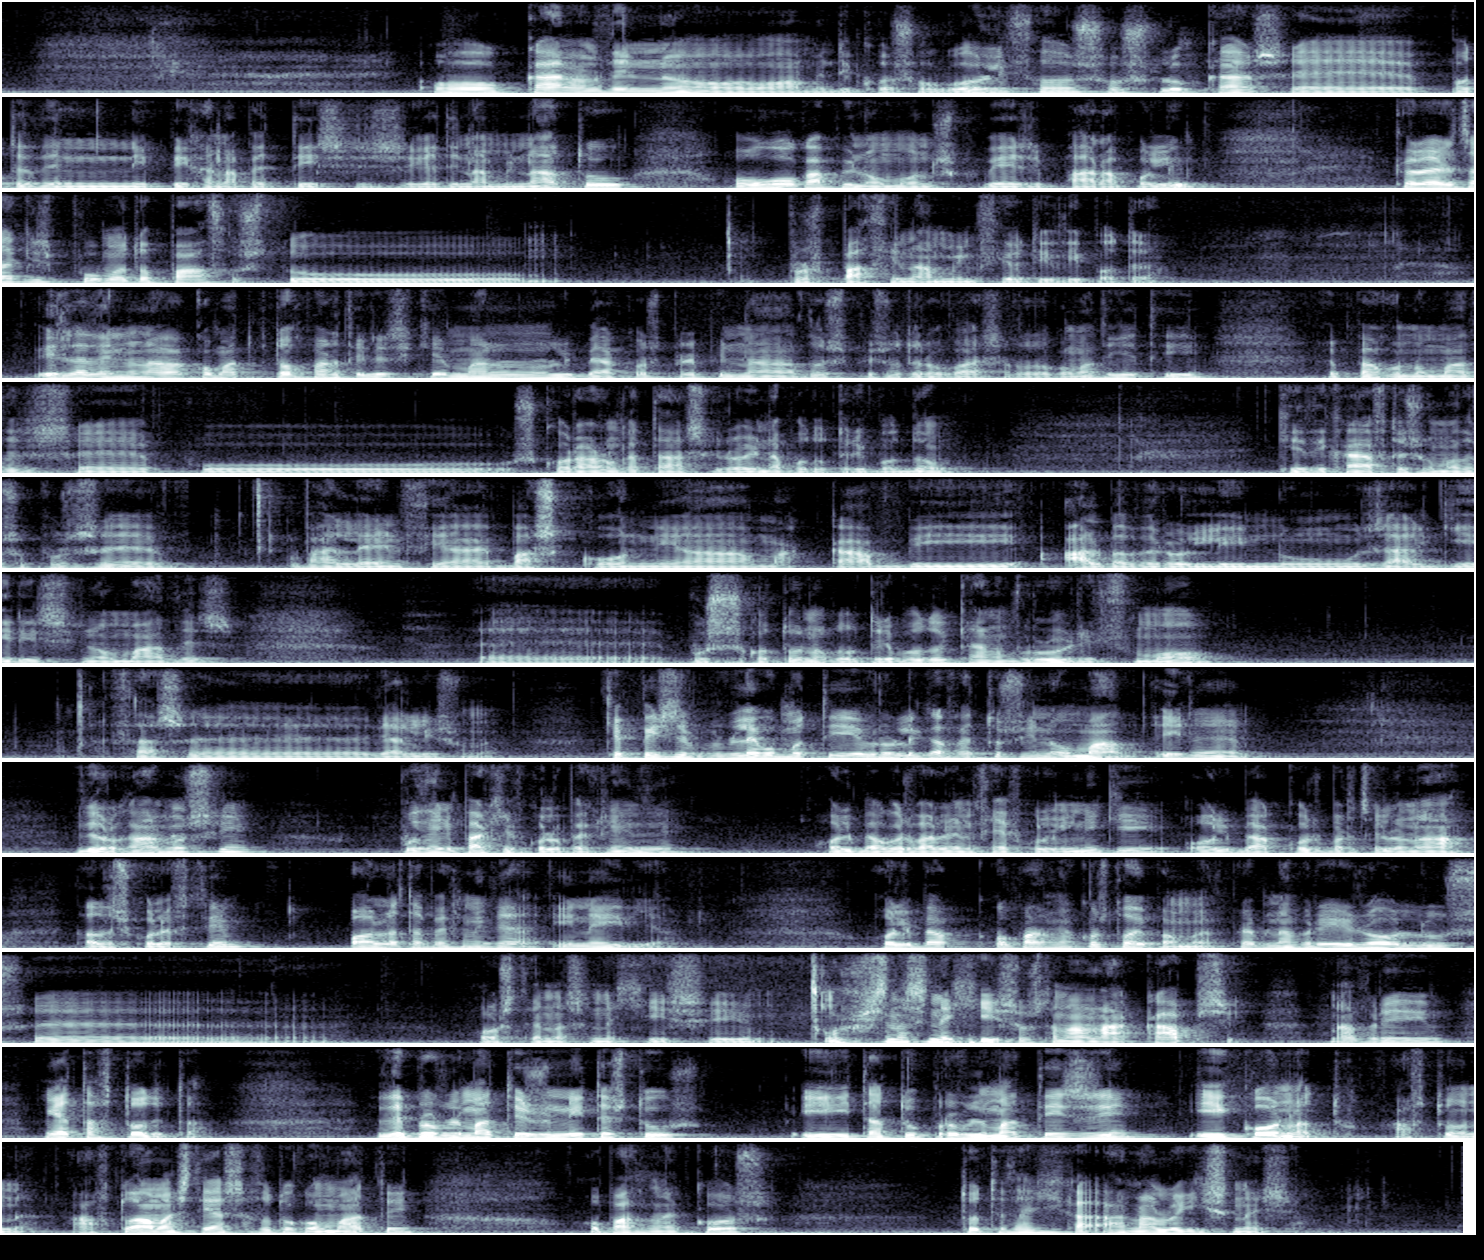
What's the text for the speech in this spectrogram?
Ο Κάναν δεν είναι ο αμυντικός ο γκόλιθος. Ο Σλούκας ε, ποτέ δεν υπήρχαν απαιτήσεις για την άμυνά του. Ο Γόκαπ είναι ο μόνος που πιέζει πάρα πολύ. Και ο Λαριτζάκης που με το πάθος του προσπαθεί να αμυνθεί οτιδήποτε. Δηλαδή είναι ένα κομμάτι που το έχω παρατηρήσει και μάλλον ο Ολυμπιακός πρέπει να δώσει περισσότερο βάση σε αυτό το κομμάτι γιατί υπάρχουν ομάδες που σκοράρουν κατά συρροήν από το τρίποντο και ειδικά αυτές οι ομάδες όπως ε, Βαλένθια, Μπασκόνια, Μακάμπι, Άλμπα Βερολίνου, Ζαλγκύρης είναι ομάδες ε, που σε σκοτώνουν από το τρίποντο και αν βρουν ρυθμό θα σε διαλύσουν. Και επίσης βλέπουμε ότι η Ευρωλίγκα φέτος είναι, ομάδα, είναι διοργάνωση που δεν υπάρχει εύκολο παιχνίδι. Ο Ολυμπιακός Βαλένθια εύκολη νίκη, ο Ολυμπιακός Μπαρσελόνα θα δυσκολευτεί. Όλα τα παιχνίδια είναι ίδια. Ο, Ολυμπιακ... ο Παναγιακός το είπαμε. Πρέπει να βρει ρόλους ε, ώστε να συνεχίσει. Όχι να συνεχίσει, ώστε να ανακάψει. Να βρει μια ταυτότητα. Δεν προβληματίζουν είτε τους, η ήττα του προβληματίζει η εικόνα του. Αυτό είναι. Αυτό, άμα εστιάσει αυτό το κομμάτι, ο Παναγιακός τότε θα έχει ανάλογη συνέχεια.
